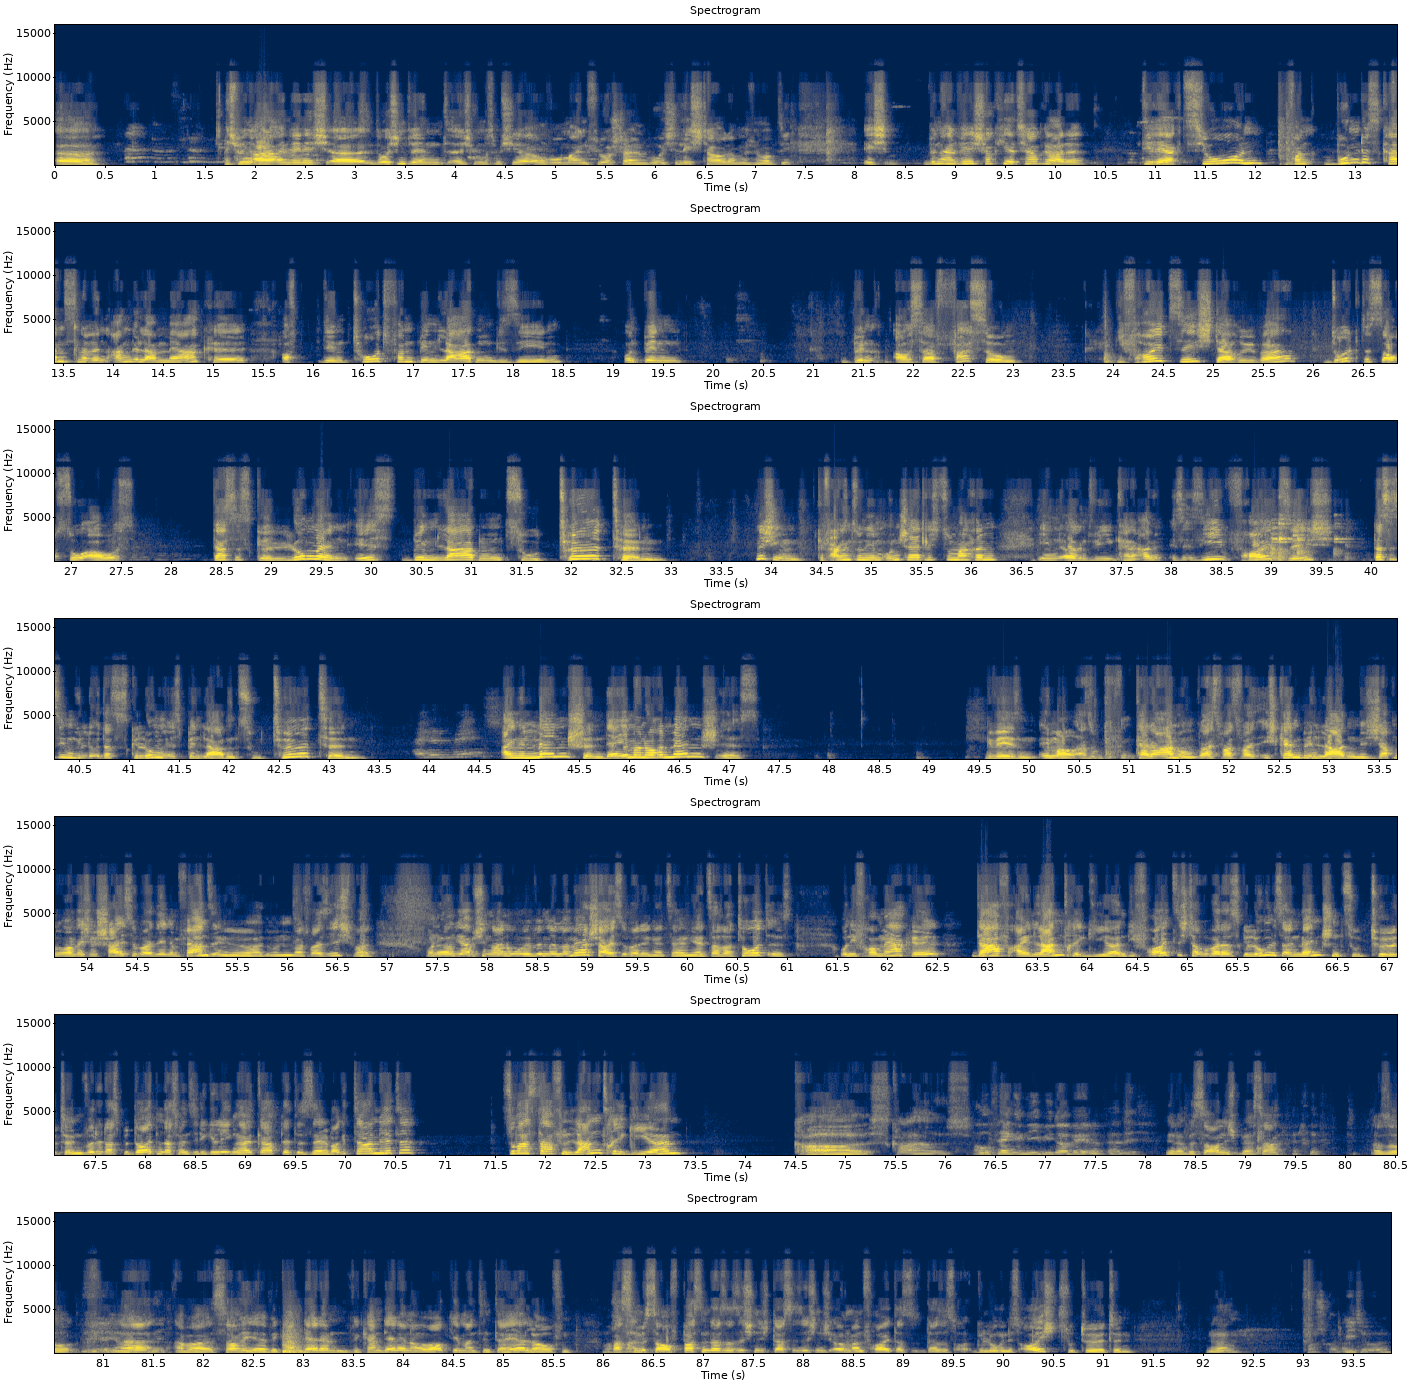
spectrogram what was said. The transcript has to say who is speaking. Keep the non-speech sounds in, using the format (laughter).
Speaker 1: Äh, ich bin gerade ein wenig äh, durch den Wind. Ich muss mich hier irgendwo mal in den Flur stellen, wo ich Licht habe, damit mich überhaupt sieht. Ich bin ein wenig schockiert. Ich habe gerade die Reaktion von Bundeskanzlerin Angela Merkel auf den Tod von Bin Laden gesehen und bin, bin außer Fassung. Die freut sich darüber, drückt es auch so aus, dass es gelungen ist, Bin Laden zu töten. Nicht ihn gefangen zu nehmen, unschädlich zu machen, ihn irgendwie, keine Ahnung. Sie freut sich, dass es ihm dass es gelungen ist, Bin Laden zu töten.
Speaker 2: Einen Mensch.
Speaker 1: Einen Menschen, der immer noch ein Mensch ist. Gewesen, immer. Also, keine Ahnung, weiß was weiß ich, kenne Bin Laden nicht. Ich habe nur irgendwelche Scheiße über den im Fernsehen gehört und was weiß ich was. Und irgendwie habe ich den Eindruck, er will mir immer mehr Scheiße über den erzählen, jetzt dass er tot ist. Und die Frau Merkel darf ein Land regieren, die freut sich darüber, dass es gelungen ist, einen Menschen zu töten. Würde das bedeuten, dass wenn sie die Gelegenheit gehabt hätte, es selber getan hätte? Sowas darf ein Land regieren? Krass, krass.
Speaker 3: Aufhängen, nie wieder wählen, fertig.
Speaker 1: Ja, da bist du auch nicht besser. (laughs) Also,
Speaker 3: Nee, auch
Speaker 1: ne, aber sorry, wie kann der denn, wie kann der denn überhaupt jemand hinterherlaufen? Basti
Speaker 3: mal.
Speaker 1: müsste aufpassen, dass er sich nicht, dass er sich nicht irgendwann freut, dass, dass es gelungen ist, euch zu töten. Ne?
Speaker 3: Schon ein Video, oder?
